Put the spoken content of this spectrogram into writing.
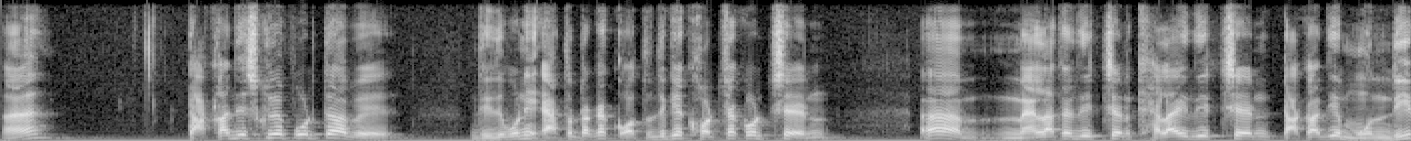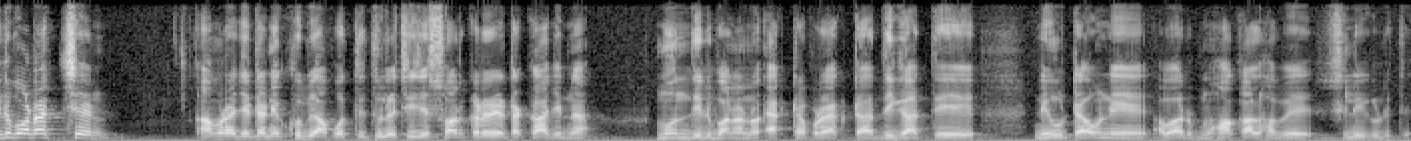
হ্যাঁ? টাকা দিয়ে স্কুলে পড়তে হবে। দিদিমণি এত টাকা কত দিকে খরচা করছেন? হ্যাঁ মেলাতে দিচ্ছেন, খেলায় দিচ্ছেন, টাকা দিয়ে মন্দির বানাচ্ছেন। আমরা যেটা নিয়ে খুবই আপত্তি তুলেছি যে সরকারের এটা কাজ না। মন্দির বানানো একটা পর একটা, দীঘাতে, নিউ টাউনে, আবার মহাকাল হবে শিলিগুড়িতে।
